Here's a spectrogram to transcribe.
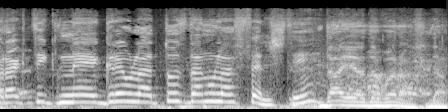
practic ne e greu la toți, dar nu la fel, știi? Da, e adevărat, da.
